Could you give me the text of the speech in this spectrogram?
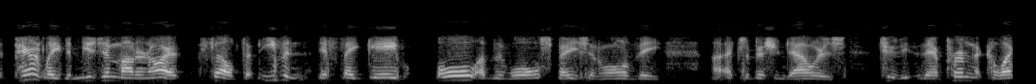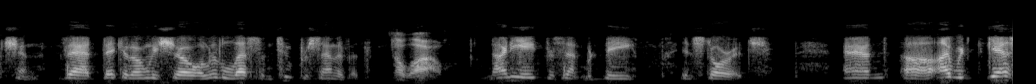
apparently the Museum of Modern Art felt that even if they gave all of the wall space and all of the uh, exhibition galleries to the, their permanent collection that they could only show a little less than 2% of it. Oh, wow. 98% would be in storage. And uh, I would guess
